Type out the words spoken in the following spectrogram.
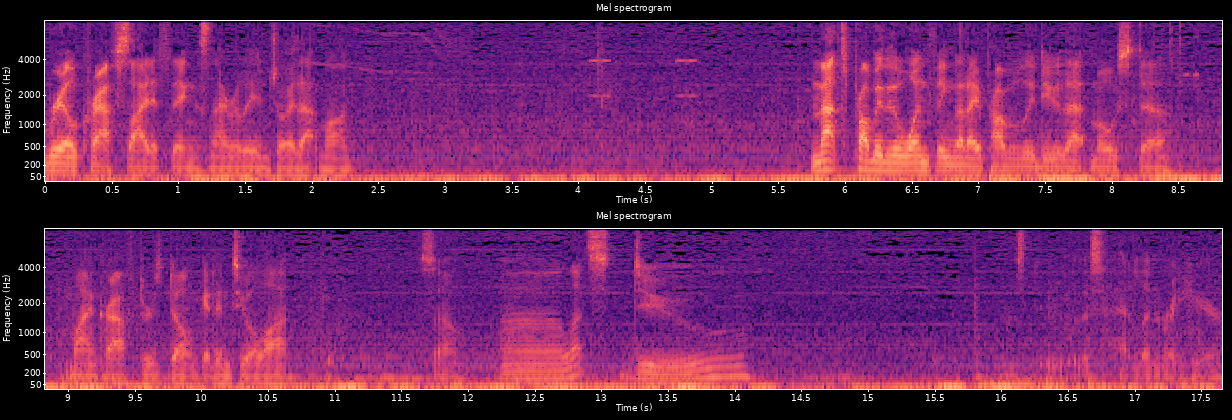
railcraft side of things, and I really enjoy that mod. And that's probably the one thing that I probably do that most uh, Minecrafters don't get into a lot. So, uh, let's do... Let's do this headland right here.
